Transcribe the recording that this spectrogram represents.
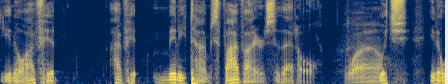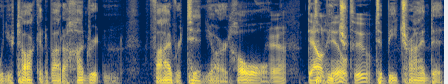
you know i've hit i've hit many times five irons to that hole Wow. which you know when you're talking about a hundred and five or ten yard hole Yeah. to Downhill, tr- too. to be trying to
